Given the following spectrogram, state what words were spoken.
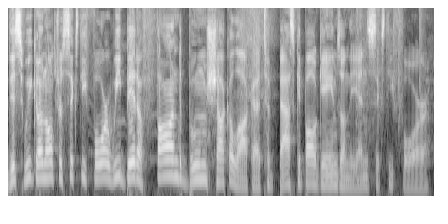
This week on Ultra 64, we bid a fond boom shakalaka to basketball games on the N64.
